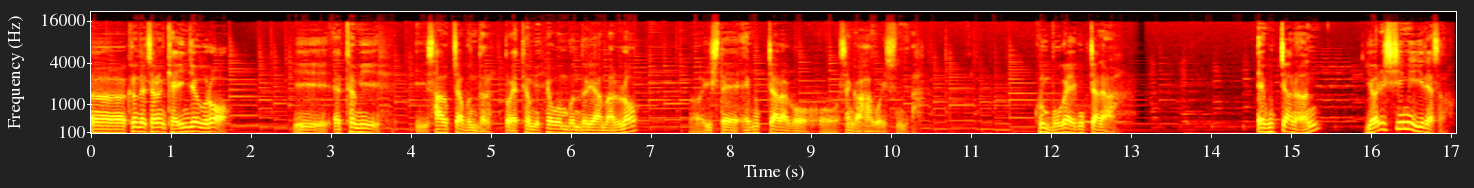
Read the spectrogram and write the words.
어, 그런데 저는 개인적으로 이 애터미 이 사업자분들 또 애터미 회원분들이야말로 어, 이 시대의 애국자라고 어, 생각하고 있습니다. 그럼 뭐가 애국자냐? 애국자는 열심히 일해서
